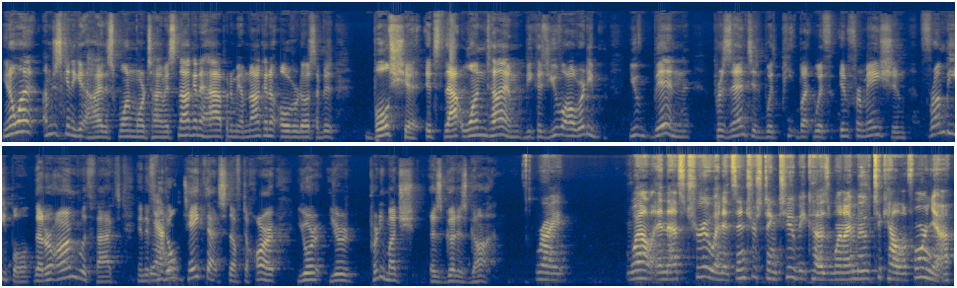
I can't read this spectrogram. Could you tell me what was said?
you know what? I'm just going to get high this one more time. It's not going to happen to me. I'm not going to overdose. I'm just bullshit. It's that one time because you've already you've been presented with but with information from people that are armed with facts and if yeah. you don't take that stuff to heart you're you're pretty much as good as gone right well, and that's true. And it's interesting too, because when I moved to California,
